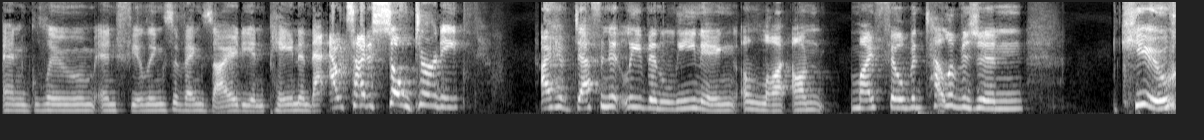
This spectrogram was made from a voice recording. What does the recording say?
and gloom and feelings of anxiety and pain and that outside is so dirty, I have definitely been leaning a lot on my film and television queue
